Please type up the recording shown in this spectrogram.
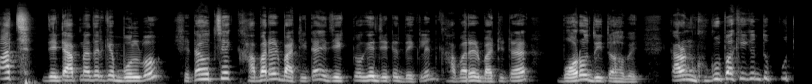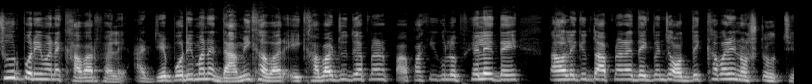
পাঁচ যেটা আপনাদেরকে বলব, সেটা হচ্ছে খাবারের বাটিটা। যে একটু আগে যেটা দেখলেন, খাবারের বাটিটা বড় দিতে হবে। কারণ ঘুঘু পাখি কিন্তু প্রচুর পরিমাণে খাবার ফেলে। আর যে পরিমাণে দামি খাবার, এই খাবার যদি আপনার পাখিগুলো ফেলে দেয়, তাহলে কিন্তু আপনারা দেখবেন যে অর্ধেক খাবারই নষ্ট হচ্ছে।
